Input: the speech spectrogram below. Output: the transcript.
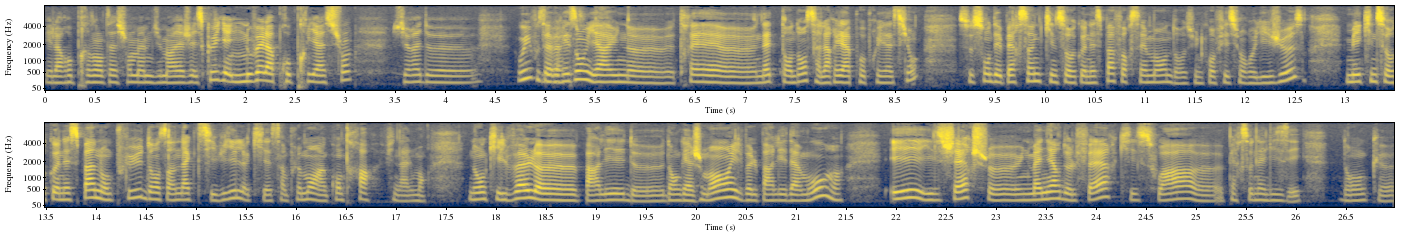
et la représentation même du mariage. Est-ce qu'il y a une nouvelle appropriation, je dirais, de... Oui, vous avez raison, il y a une euh, très euh, nette tendance à la réappropriation. Ce sont des personnes qui ne se reconnaissent pas forcément dans une confession religieuse, mais qui ne se reconnaissent pas non plus dans un acte civil qui est simplement un contrat finalement. Donc ils veulent euh, parler d'engagement, ils veulent parler d'amour, et ils cherchent une manière de le faire qui soit personnalisée. Donc euh,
